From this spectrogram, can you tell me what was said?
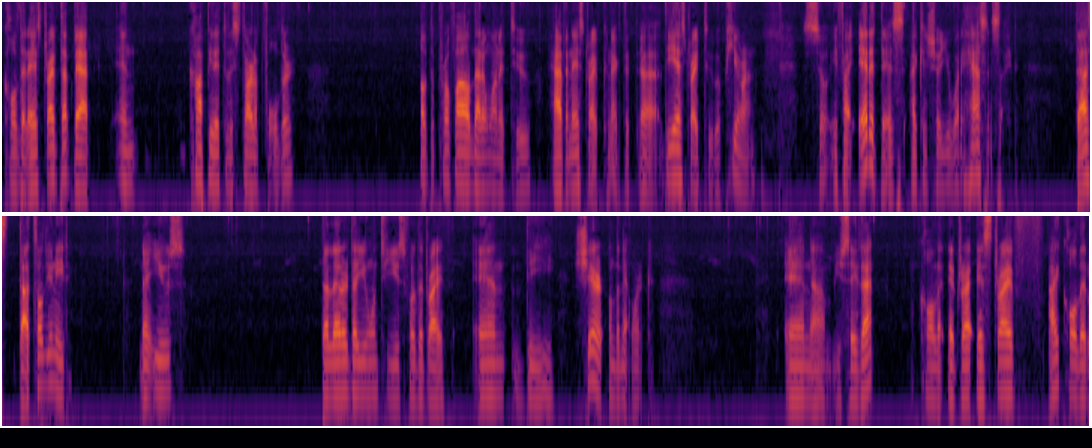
called that sdrive.bat and copied it to the startup folder of the profile that I wanted to have an S drive connected, uh, the S drive to appear on. So if I edit this, I can show you what it has inside. That's that's all you need. Net use the letter that you want to use for the drive and the share on the network. And um, you save that call it s drive I call it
